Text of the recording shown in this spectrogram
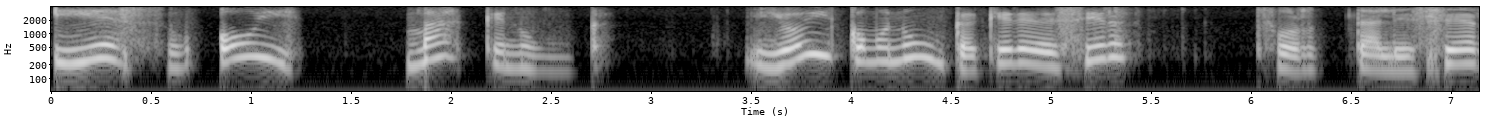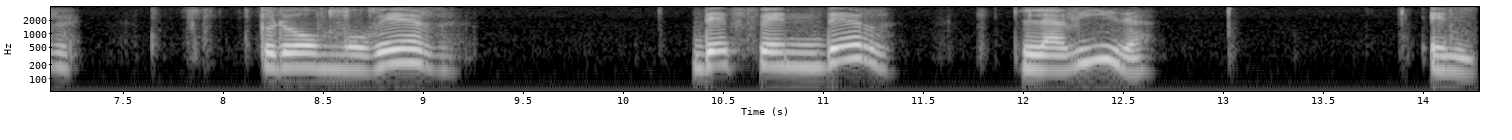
Y eso hoy más que nunca, y hoy como nunca quiere decir fortalecer, promover, defender la vida, en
